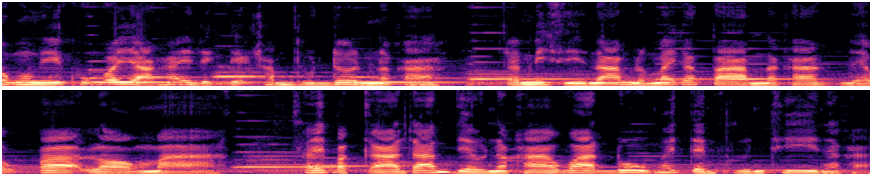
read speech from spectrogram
ชั่วงนี้ครูก็อยากให้เด็กๆทำดูดเดิลนะคะ จะมีสีน้ำหรือไม่ก็ตามนะคะ เดี๋ยวก็ลองมาใช้ปากกาด้านเดียวนะคะ วาดรูปให้เต็มพื้นที่นะคะ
